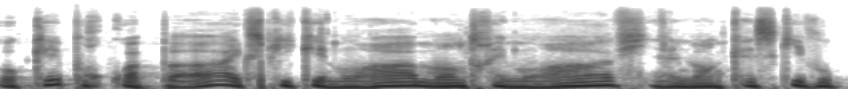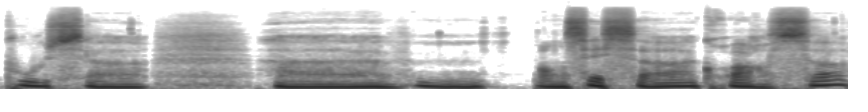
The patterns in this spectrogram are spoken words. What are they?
Ok, pourquoi pas Expliquez-moi, montrez-moi finalement qu'est-ce qui vous pousse à, penser ça, à croire ça?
